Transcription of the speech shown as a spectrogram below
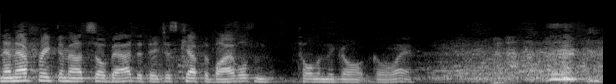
And that freaked them out so bad that they just kept the Bibles and told them to go go away.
